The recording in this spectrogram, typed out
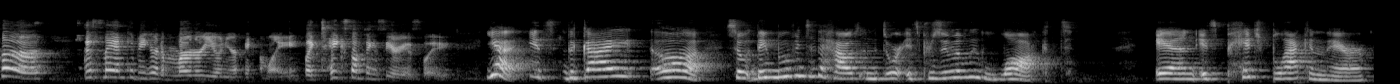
"Sir, this man could be here to murder you and your family. Like, take something seriously. Yeah, it's the guy. Uh, so they move into the house and the door. It's presumably locked, and it's pitch black in there.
